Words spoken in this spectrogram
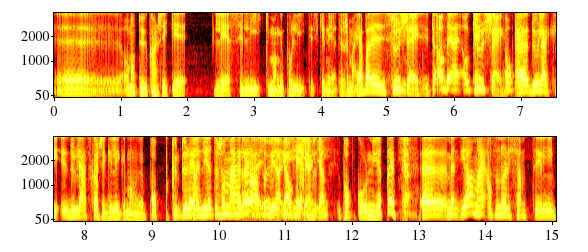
eh, om at du kanskje ikke leser like mange politiske nyheter som meg. Jeg bare sier. Ja, det er, okay. Touché. Ok. Eh, Du, leker- du leser kanskje ikke like mange popkulturelle nyheter som meg heller. Altså, ja, ja, okay. Popkornnyheter. Eh, Men ja, nei, altså når det kommer til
